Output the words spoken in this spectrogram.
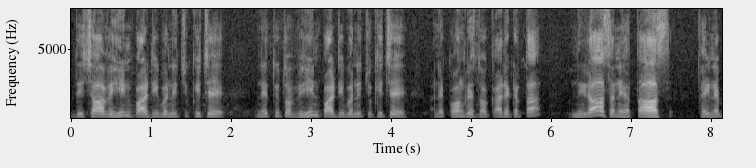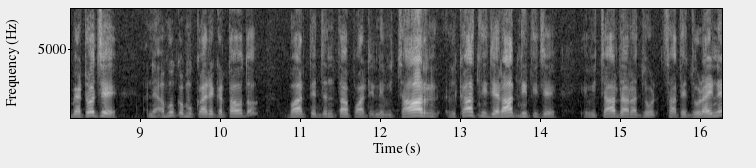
દિશાવિહીન પાર્ટી બની ચૂકી છે નેતૃત્વ વિહીન પાર્ટી બની ચૂકી છે અને કોંગ્રેસનો કાર્યકર્તા નિરાશ અને હતાશ થઈને બેઠો છે અને અમુક અમુક કાર્યકર્તાઓ તો ભારતીય જનતા પાર્ટીની વિચાર, વિકાસની જે રાજનીતિ છે એ વિચારધારા સાથે જોડાઈને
